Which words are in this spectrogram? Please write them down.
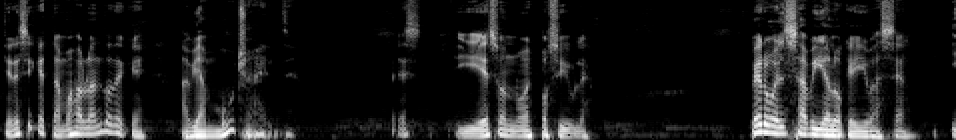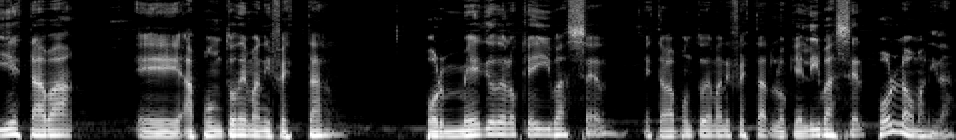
Quiere decir que estamos hablando de que había mucha gente. y eso no es posible. Pero él sabía lo que iba a hacer. Y estaba eh, a punto de manifestar por medio de lo que iba a hacer. Estaba a punto de manifestar lo que él iba a hacer por la humanidad.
